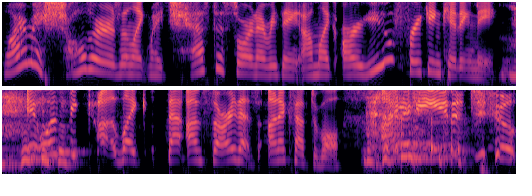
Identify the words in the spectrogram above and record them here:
why are my shoulders and like my chest is sore and everything? I'm like, are you freaking kidding me? it was be- uh, like that. I'm sorry, that's unacceptable. I need to,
